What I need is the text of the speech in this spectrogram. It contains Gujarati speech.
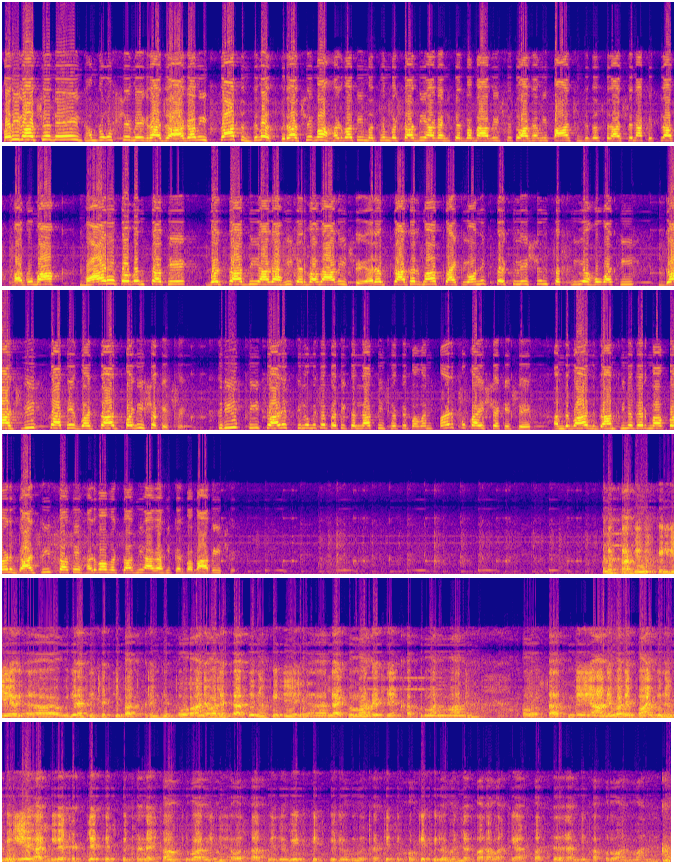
ફરી રાજ્યને ધમરોડશે મેઘરાજા. આગામી સાત દિવસ રાજ્યમાં હળવાથી મધ્યમ વરસાદની આગાહી કરવામાં આવી છે. તો આગામી પાંચ દિવસ રાજ્યના કેટલાક ભાગોમાં ભારે પવન સાથે વરસાદની આગાહી કરવામાં આવી છે. અરબ સાગરમાં સાયક્લોનિક સર્ક્યુલેશન સક્રિય હોવાથી ગાજવીજ સાથે વરસાદ પડી શકે છે. ત્રીસ થી ચાલીસ કિલોમીટર પ્રતિ કલાકની ઝડપે પવન પણ ફૂંકાઈ શકે છે અમદાવાદ ગાંધીનગરમાં પણ ગાજવીજ સાથે હળવા વરસાદની આગાહી કરવામાં આવી છે वाले सात दिनों के लिए अ, गुजरात स्टेट की बात करेंगे तो आने वाले सात दिनों के लिए लाइट टू मॉडरेट रेन का पूर्वानुमान है और साथ में आने वाले पाँच दिनों के लिए आइसोलेटेड प्लेसेस पे थंडर स्टॉर्म की वार्निंग है और साथ में जो विंड की स्पीड होगी वो 30 से 40 किलोमीटर पर आवर के आसपास रहने का पूर्वानुमान है।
